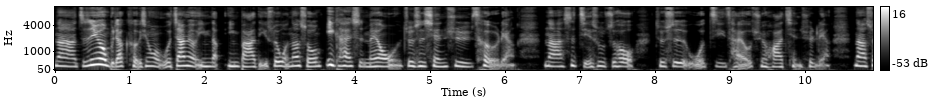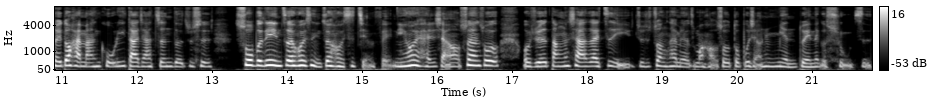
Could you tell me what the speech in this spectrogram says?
那只是因为我比较。可惜，我我家没有 in 的 in body，所以我那时候一开始没有就是先去测量，那是结束之后，就是我自己才有去花钱去量。那所以都还蛮鼓励大家，真的就是说不定这会是你最后一次减肥，你会很想要。虽然说我觉得当下在自己就是状态没有这么好的时候，都不想去面对那个数字，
